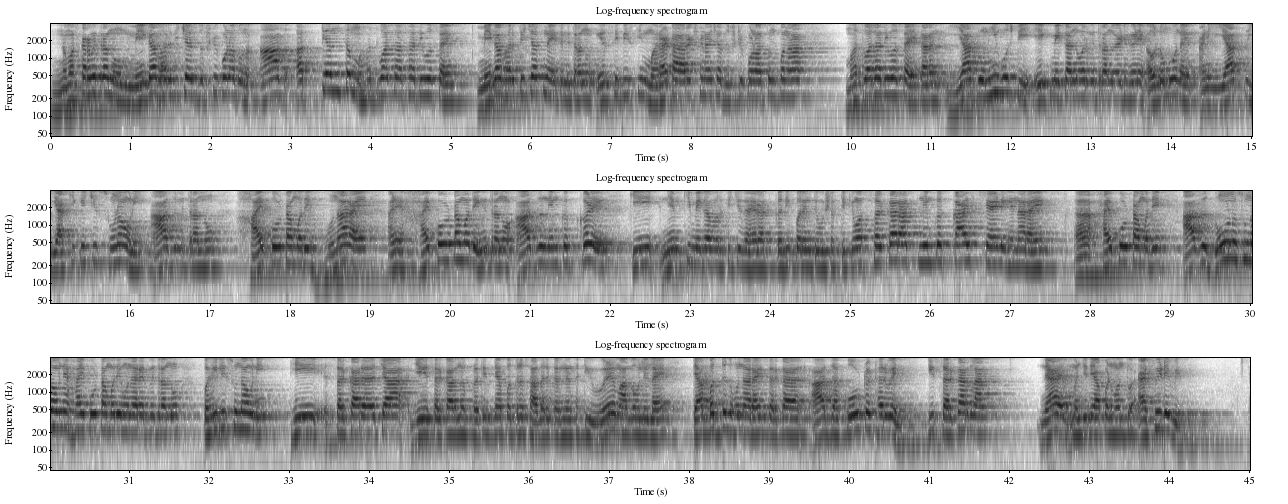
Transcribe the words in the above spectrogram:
नमस्कार मित्रांनो मेगा भरतीच्या दृष्टिकोनातून आज अत्यंत महत्त्वाचा असा दिवस आहे. मेगा भरतीच्याच नाही तर मित्रांनो S C B C Maratha आरक्षणाच्या दृष्टिकोनातून पण हा महत्त्वाचा दिवस आहे. कारण या दोन्ही गोष्टी एकमेकांवर मित्रांनो या ठिकाणी अवलंबून आहेत. आणि याच याचिकेची सुनावणी आज मित्रांनो हायकोर्टामध्ये होणार आहे. आणि हायकोर्टामध्ये मित्रांनो आज नेमकं कळेल की नेमकी मेगा भरतीची जाहिरात कधीपर्यंत येऊ शकते किंवा सरकार आज नेमकं काय स्टँड घेणार आहे. हायकोर्टामध्ये. आज दोन सुनावण्या हायकोर्टामध्ये होणार आहेत मित्रांनो. पहिली सुनावणी ही सरकारच्या जे सरकारनं प्रतिज्ञापत्र सादर करण्यासाठी वेळ मागवलेला आहे त्याबद्दल होणार आहे सरकार. आज कोर्ट ठरवेल की सरकारला न्याय म्हणजे ते आपण म्हणतो ॲफिडेव्हिट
